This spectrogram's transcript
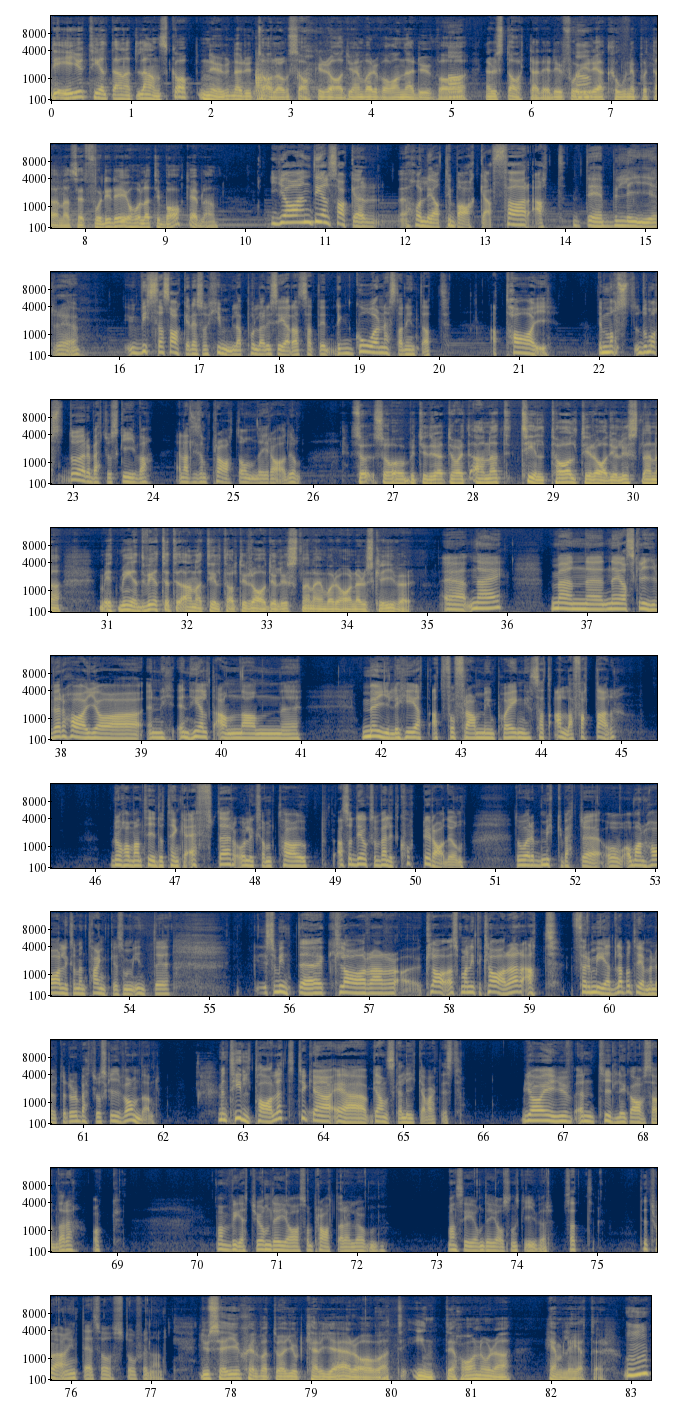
Det är ju ett helt annat landskap nu när du talar om saker i radio än vad det var när du, var, Ja. när du startade. Du får Ja. ju reaktioner på ett annat sätt. Får det dig att hålla tillbaka ibland? Ja, en del saker håller jag tillbaka för att det blir... eh, Vissa saker är så himla polariserat så att det, det går nästan inte att, att ta i. Det måste, då, måste, då är det bättre att skriva än att liksom prata om det i radion. Så, så betyder det att du har ett annat tilltal till radiolyssnarna. Ett medvetet annat tilltal till radiolyssnarna än vad du har när du skriver. Eh, nej, men eh, när jag skriver har jag en, en helt annan eh, möjlighet att få fram min poäng så att alla fattar. Då har man tid att tänka efter och liksom ta upp, alltså det är också väldigt kort i radion. Då är det mycket bättre och om man har liksom en tanke som inte som inte klarar, klar, alltså man inte klarar att förmedla på tre minuter, då är det bättre att skriva om den. Men tilltalet tycker jag är ganska lika faktiskt. Jag är ju en tydlig avsändare och man vet ju om det är jag som pratar eller om man ser om det är jag som skriver. Så att det tror jag inte är så stor skillnad. Du säger ju själv att du har gjort karriär av att inte ha några hemligheter. Mm.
